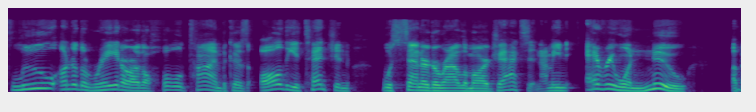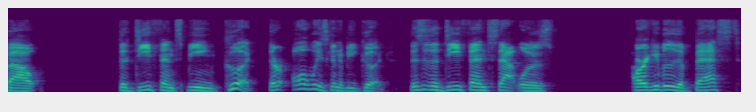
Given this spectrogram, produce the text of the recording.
flew under the radar the whole time because all the attention was centered around Lamar Jackson. I mean, everyone knew about the defense being good. They're always going to be good. This is a defense that was arguably the best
